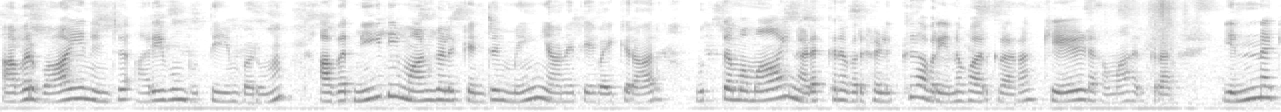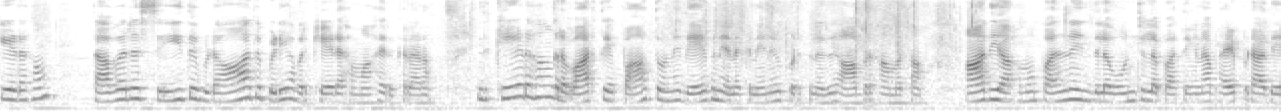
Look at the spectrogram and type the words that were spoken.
அவர் வாயினின்று அறிவும் புத்தியும் வரும். அவர் நீதிமான்களுக்கென்று மெய் ஞானத்தை வைக்கிறார். உத்தமமாய் நடக்கிறவர்களுக்கு அவர் என்னவா இருக்கிறாராம்? கேடகமாக இருக்கிறார். என்ன கேடகம்? தவறு செய்து விடாதபடி அவர் கேடகமாக இருக்கிறாராம். இந்த கேடகங்கிற வார்த்தையை பார்த்தோன்னே தேவன் எனக்கு நினைவுபடுத்தினது ஆபிரகாம தான். ஆதி ஆகமும் பதினைந்தில் ஒன்றில் பார்த்தீங்கன்னா பயப்படாதே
